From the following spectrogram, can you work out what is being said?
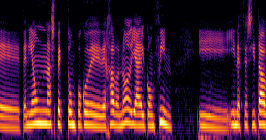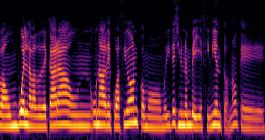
eh, tenía un aspecto un poco de dejado, ¿no? Ya el confín. Y, necesitaba un buen lavado de cara, una adecuación, como dices, y un embellecimiento, ¿no? Que,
